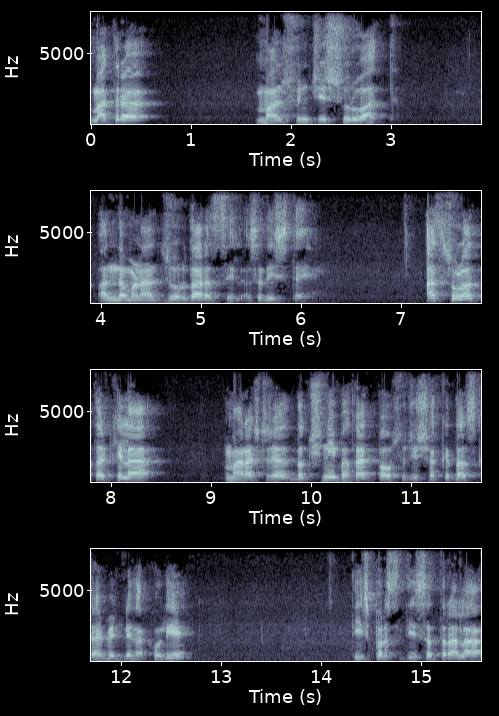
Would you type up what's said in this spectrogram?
मात्र मान्सूनची सुरुवात अंदमानात जोरदार असेल असं दिसतंय. आज सोळा तारखेला महाराष्ट्राच्या दक्षिणी भागात पावसाची शक्यता स्कायमेटने दाखवली आहे तीच परिस्थिती सतराला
